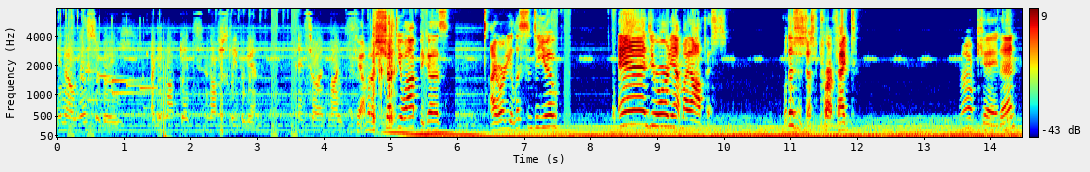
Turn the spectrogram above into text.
You know, yesterday, I did not get enough sleep again. Okay, I'm gonna shut you up because I already listened to you. And you're already at my office. Well, this is just perfect. Okay, then.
